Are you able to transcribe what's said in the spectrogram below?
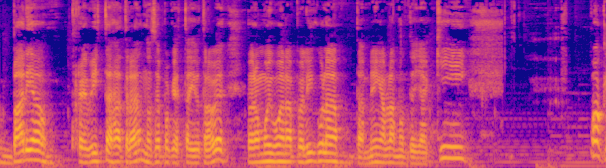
varias revistas atrás. No sé por qué está ahí otra vez, pero muy buena película. También hablamos de ella aquí. Ok,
